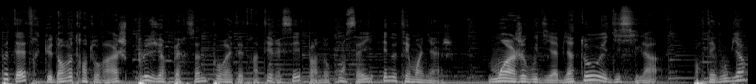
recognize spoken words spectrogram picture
Peut-être que dans votre entourage, plusieurs personnes pourraient être intéressées par nos conseils et nos témoignages. Moi, je vous dis à bientôt et d'ici là, portez-vous bien.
